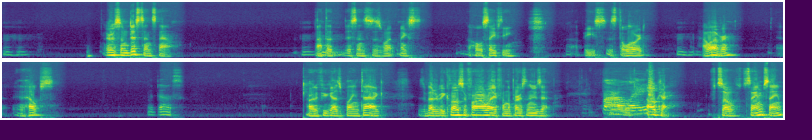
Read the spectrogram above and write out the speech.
There was some distance now. Not that distance is what makes the whole safety uh, piece is the Lord. Mm-hmm. However, uh, it helps. It does. All right, if you guys are playing tag, is it better to be close or far away from the person who's it? Far away. Okay, so same, same.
